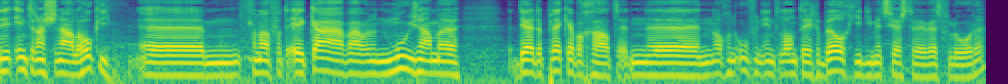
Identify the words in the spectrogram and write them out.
het internationale hockey. Ehm, vanaf het EK waar we een moeizame derde plek hebben gehad en nog een oefen in het land tegen België die met 6-2 werd verloren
